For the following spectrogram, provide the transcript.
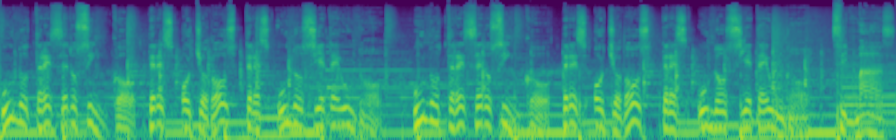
1-305-382-3171. 1-305-382-3171. Sin más,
